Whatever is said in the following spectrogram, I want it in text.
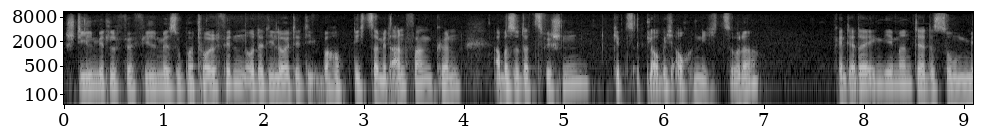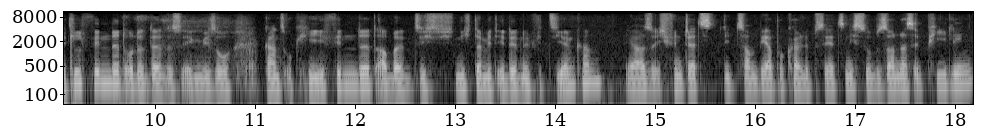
Stilmittel für Filme super toll finden oder die Leute, die überhaupt nichts damit anfangen können. Aber so dazwischen gibt's, glaube ich, auch nichts, oder? Kennt ihr da irgendjemand, der das so mittel findet oder der das irgendwie so ganz okay findet, aber sich nicht damit identifizieren kann? Ja, also ich finde jetzt die Zombie-Apokalypse jetzt nicht so besonders appealing,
